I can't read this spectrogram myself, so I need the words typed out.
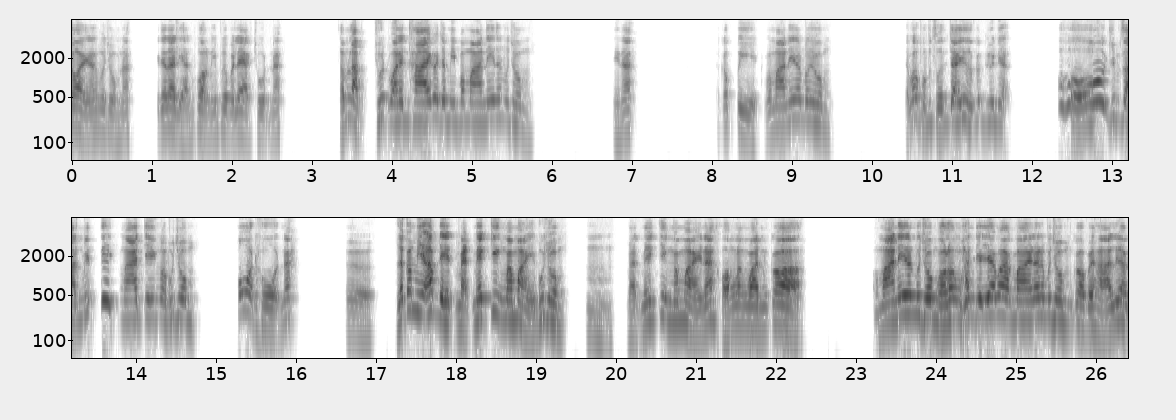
ย่อยนะท่านผู้ชมนะก็จะได้เหรียญพวกนี้เพื่อไปแลกชุดนะสำหรับชุดวาเลนไทน์ก็จะมีประมาณนี้ท่านผู้ชม นี่นะแล้วก็ปีกประมาณนี้ท่านผู้ชม แต่ว่าผมสนใจที่สุดก็คือเนี่ยโอ้โหคิมสันมิติกมาจริงว่ะผู้ชมโคตรโหดนะเออแล้วก็มีอัปเดตแมตช์เมคกิ้งมาใหม่ผู้ชม อืมแมตช์เมคกิ้งมาใหม่นะ ของรางวัลก็ ประมาณนี้ท่านผู้ชมของรางวัลเยอะแยะมากมายนะท่านผู้ชมก็ไปหาเลือก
